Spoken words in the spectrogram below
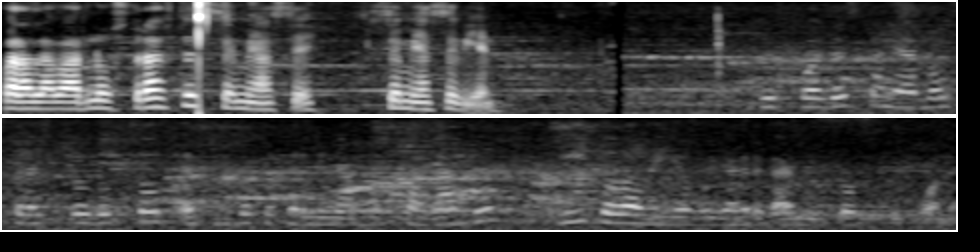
para lavar los trastes, se me hace, se me hace bien. Después de escanear los tres productos, eso es lo que terminamos pagando y todavía voy a agregar mis dos cupones.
